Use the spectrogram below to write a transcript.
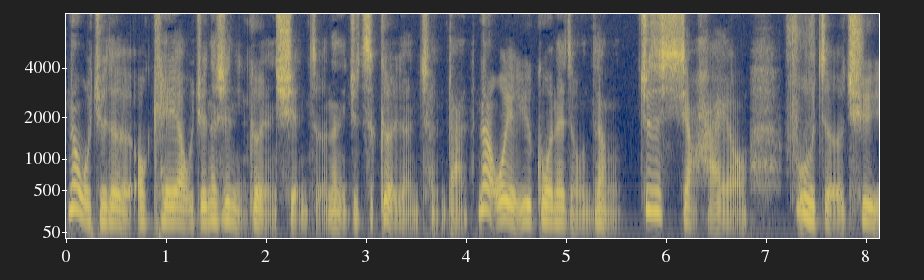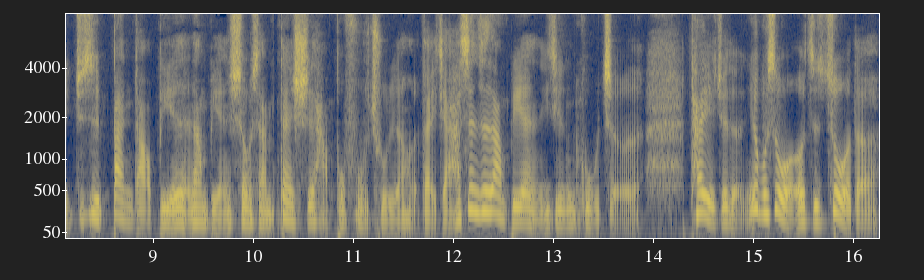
那我觉得 OK 啊，我觉得那是你个人选择，那你就是个人承担。那我也遇过那种这样，就是小孩哦，负责去就是绊倒别人，让别人受伤，但是他不付出任何代价，他甚至让别人已经骨折了，他也觉得又不是我儿子做的。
